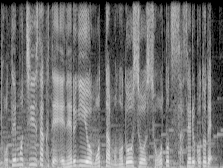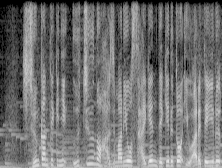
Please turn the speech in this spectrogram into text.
とても小さくてエネルギーを持ったもの同士を衝突させることで瞬間的に宇宙の始まりを再現できると言われている。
